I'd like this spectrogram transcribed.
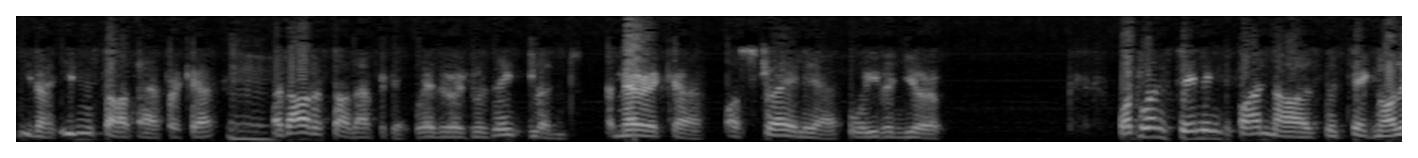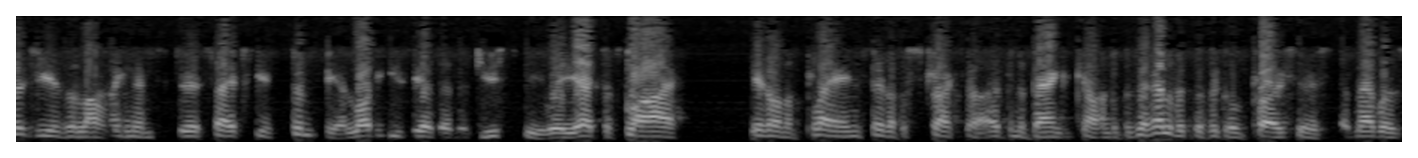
you know, in South Africa, mm. but out of South Africa, whether it was England, America, Australia, or even Europe. What one's tending to find now is that technology is allowing them to do it safely and simply, a lot easier than it used to be, where you had to fly get on a plane, set up a structure, open a bank account. It was a hell of a difficult process, and that was,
